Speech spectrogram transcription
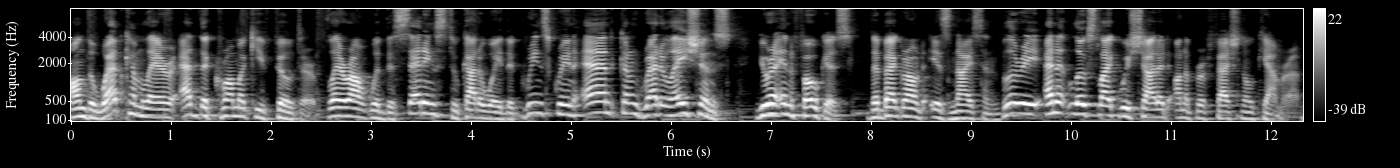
On the webcam layer, add the chroma key filter. Play around with the settings to cut away the green screen and congratulations! You're in focus. The background is nice and blurry and it looks like we shot it on a professional camera.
